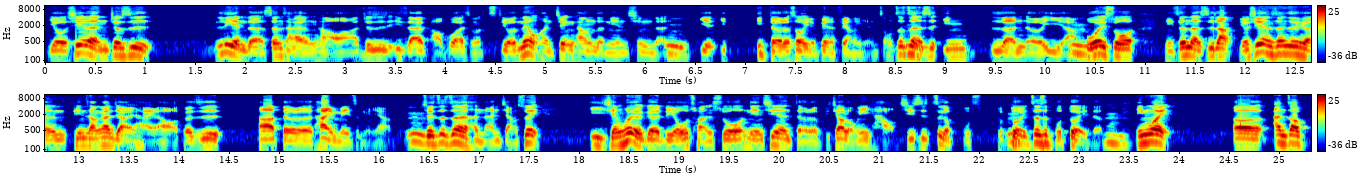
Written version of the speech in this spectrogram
有些人就是练的身材很好啊，就是一直在跑步啊什么，有那种很健康的年轻人，嗯，也一一得的时候也变得非常严重。这真的是因人而异啊，不会说你真的是让有些人甚至可能平常看起来也还好，可是。他得了他也没怎么样，嗯，所以这真的很难讲。所以以前会有一个流传说年轻人得了比较容易好，其实这个不不对，这是不对的，嗯，因为呃，按照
